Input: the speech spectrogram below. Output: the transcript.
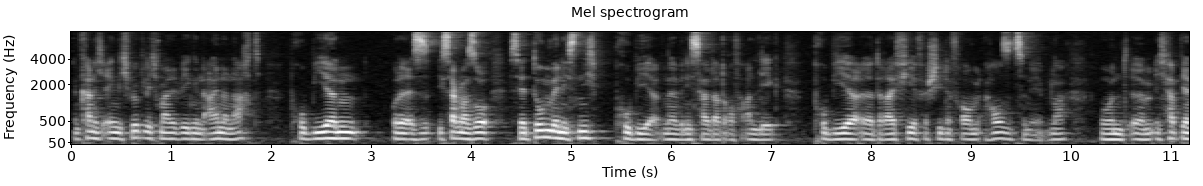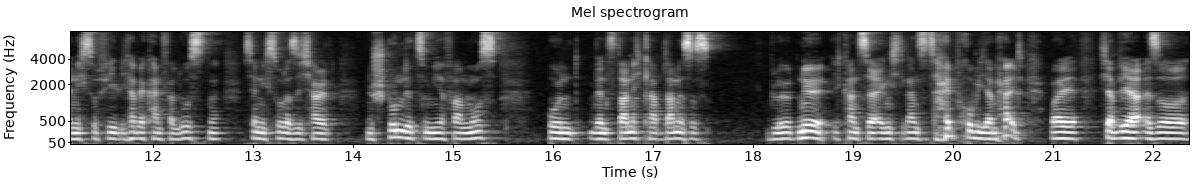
dann kann ich eigentlich wirklich meinetwegen in einer Nacht probieren, oder es, ich sag mal so, es wäre dumm, wenn ich es nicht probiere, ne, wenn ich es halt darauf anlege, probiere äh, drei, vier verschiedene Frauen mit nach Hause zu nehmen. Ne? Und ähm, ich habe ja nicht so viel, ich habe ja keinen Verlust. Ne? Ist ja nicht so, dass ich halt eine Stunde zu mir fahren muss und wenn es da nicht klappt, dann ist es blöd. Nö, ich kann es ja eigentlich die ganze Zeit probieren halt, weil ich habe ja, also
